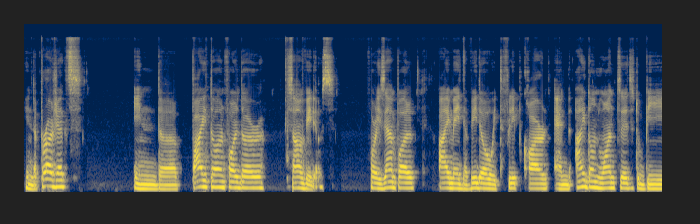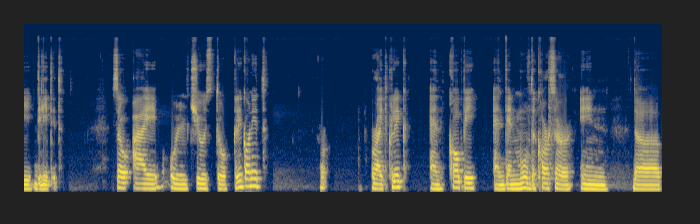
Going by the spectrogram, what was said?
in the projects, in the Python folder, some videos. For example, I made a video with Flipkart and I don't want it to be deleted. So I will choose to click on it, right click and copy and then move the cursor in the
